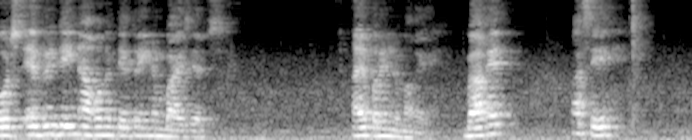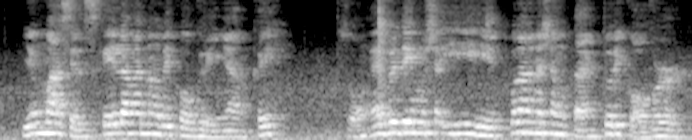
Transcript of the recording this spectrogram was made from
Coach, everyday na ako nagte-train ng biceps. Ayaw pa rin lumaki. Bakit? Kasi, yung muscles, kailangan ng recovery niya. Okay? So, kung everyday mo siya i-hit, wala na siyang time to recover.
